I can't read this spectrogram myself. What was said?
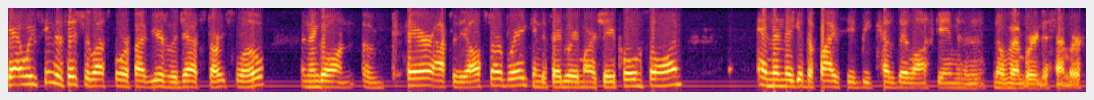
Yeah, we've seen this issue the last four or five years where the Jazz start slow and then go on a tear after the All Star break into February, March, April, and so on and then they get the five seed because they lost games in November and December.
